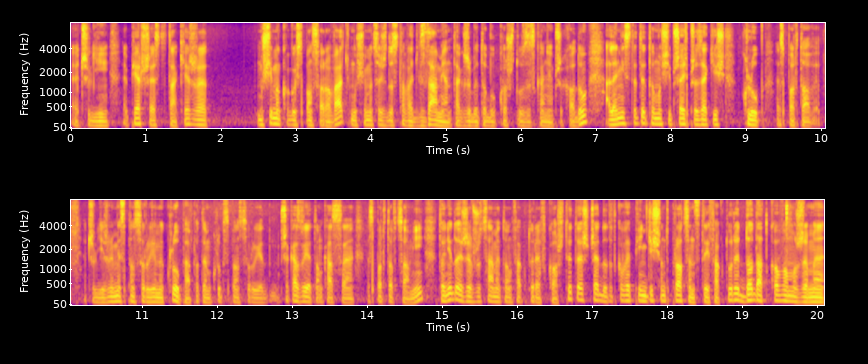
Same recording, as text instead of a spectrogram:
E, czyli pierwsze jest takie, że musimy kogoś sponsorować, musimy coś dostawać w zamian, tak żeby to był koszt uzyskania przychodu, ale niestety to musi przejść przez jakiś klub sportowy. Czyli jeżeli my sponsorujemy klub, a potem klub sponsoruje, przekazuje tą kasę sportowcowi, to nie dość, że wrzucamy tą fakturę w koszty, to jeszcze dodatkowe 50% z tej faktury dodatkowo możemy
